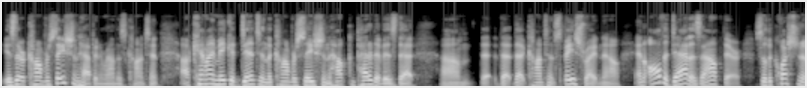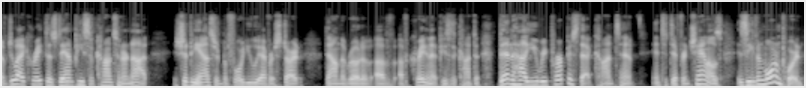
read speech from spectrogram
Is there a conversation happening around this content? Uh, can I make a dent in the conversation? How competitive is that um, that that that content space right now? And all the data is out there. So the question of do I create this damn piece of content or not? Should be answered before you ever start down the road of, of, of creating that piece of content. Then how you repurpose that content into different channels is even more important.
